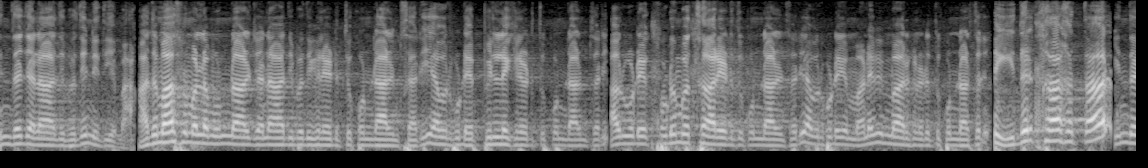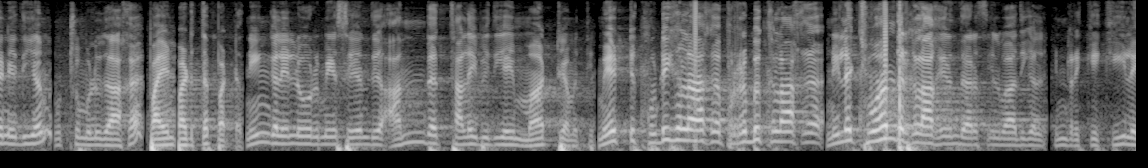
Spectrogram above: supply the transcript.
இந்த ஜனாதிபதி நிதியமாக அது மாத்திரமல்ல முன்னாள் ஜனாதிபதிகள் எடுத்துக்கொண்டாலும் சரி அவர்களுடைய பிள்ளைகள் எடுத்துக்கொண்டாலும் சரி அவர்களுடைய குடும்பத்தார் எடுத்துக்கொண்டாலும் சரி அவர்களுடைய மனைவிமார்கள் எடுத்துக்கொண்டாலும் சரி இதற்காகத்தான் இந்த நிதியம் முற்றுமுழுதாக பயன்படுத்தப்பட்டது. நீங்கள் எல்லோருமே சேர்ந்து அந்த தலைவிதியை மாற்றி அமைத்து மேட்டு குடிகளாக பிரபுக்களாக நிலச்சுவாந்தர்களாக இருந்த அரசியல் அரசியல்வாதிகள் இன்றைக்கு கீழே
